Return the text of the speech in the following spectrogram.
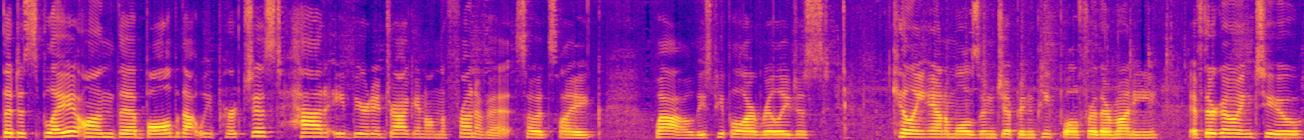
the display on the bulb that we purchased had a bearded dragon on the front of it. So it's like, wow, these people are really just killing animals and gypping people for their money. If they're going to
